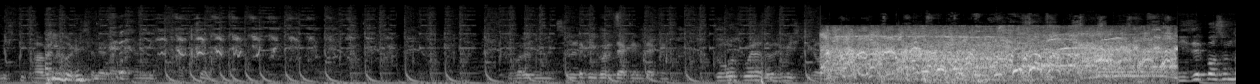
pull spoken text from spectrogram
মিষ্টি খাবে। এবারে ছেলেটা কি করে দেখেন দেখেন। জোর করে ধরে মিষ্টি খাবে। নিজের পছন্দ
